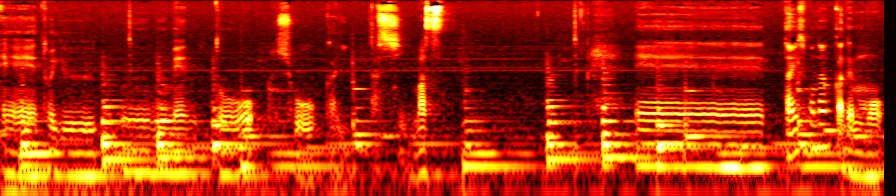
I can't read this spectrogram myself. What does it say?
えー、というムーブメントを紹介いたします。えー、体操なんかでも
